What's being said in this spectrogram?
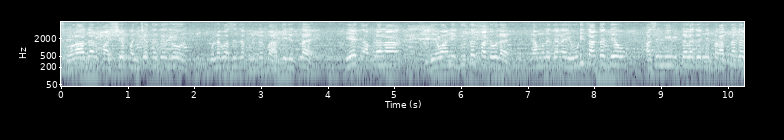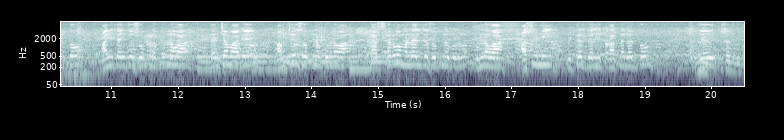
सोळा हजार पाचशे पंच्याहत्तरचा जो पुनर्वसनचा प्रकल्प हाती घेतला आहे हेच आपल्याला देवाने दूतच पाठवलं आहे त्यामुळे त्यांना एवढी ताकद देव असे मी विठ्ठलाच्या प्रार्थना करतो. आणि त्यांचे स्वप्न पूर्ण व्हा. त्यांच्या मागे आमचेही स्वप्न पूर्ण व्हा. या सर्व मंडळीचे स्वप्न पूर्ण पूर्ण व्हा अशी मी विठ्ठलजनी प्रार्थना करतो. जय सद्गुरू.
